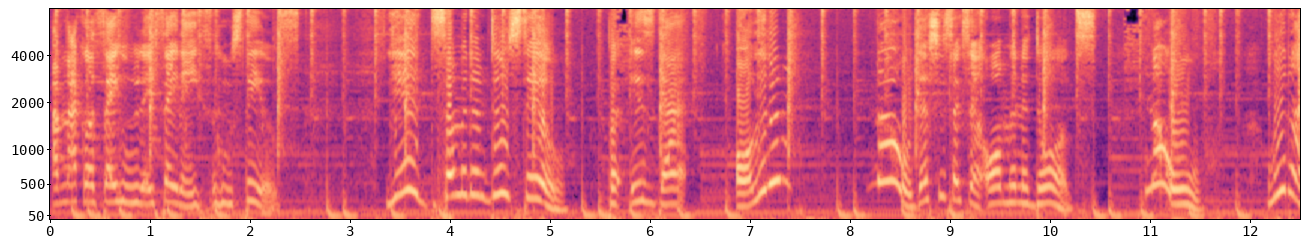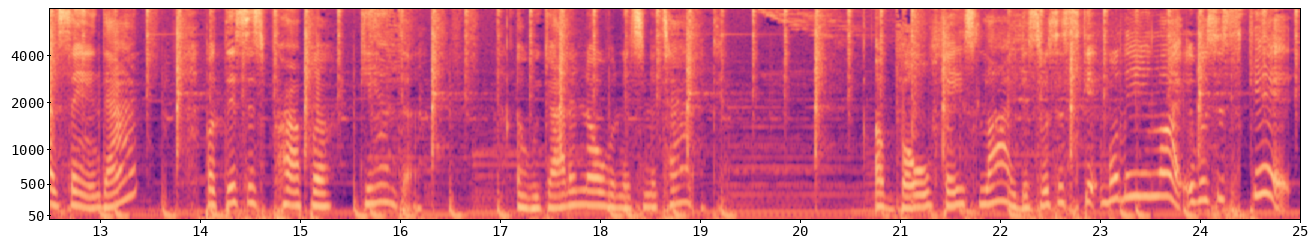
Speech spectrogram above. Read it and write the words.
I'm not gonna say who they say they who steals. Yeah, some of them do steal, but is that all of them? No, that's just like saying all men are dogs. No, we're not saying that, but this is propaganda. And we gotta know when it's an attack. A bold faced lie. This was a skit. Well, they didn't lie. It was a skit.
